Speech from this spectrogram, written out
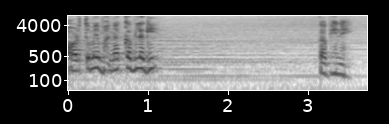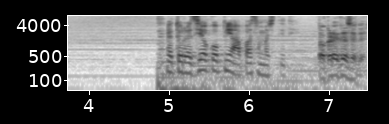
और तुम्हें भनक कब लगी? कभी नहीं। मैं तो रजिया को अपनी आपा समझती थी। पकड़े कैसे गए?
